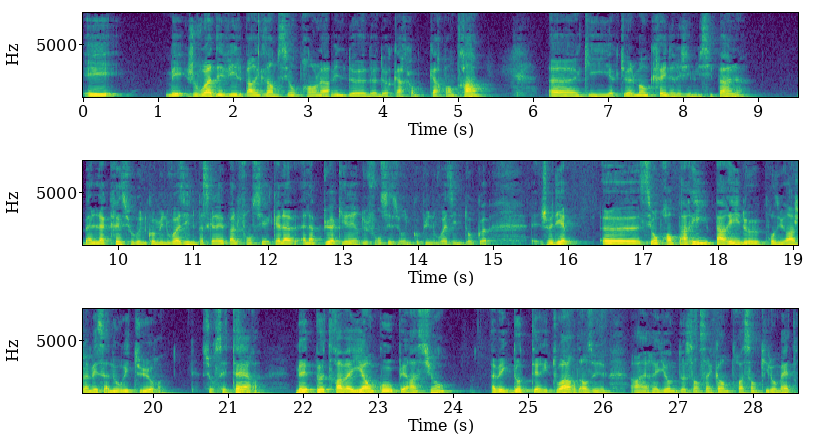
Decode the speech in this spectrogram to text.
Et, mais je vois des villes, par exemple, si on prend la ville de, de, Carpentras, euh, qui actuellement crée une régie municipale, ben, elle l'a créée sur une commune voisine parce qu'elle n'avait pas le foncier, qu'elle a, elle a, pu acquérir du foncier sur une commune voisine. Donc, euh, je veux dire, euh, si on prend Paris, Paris ne produira jamais sa nourriture sur ses terres, mais peut travailler en coopération avec d'autres territoires dans un rayon de 250-300 km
